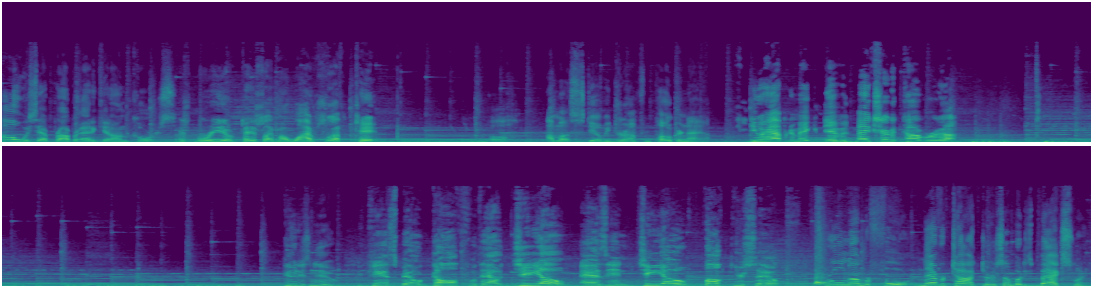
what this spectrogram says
always have proper etiquette on the course. This burrito tastes like my wife's left tip. Oh, I must still be drunk from poker now. If you do happen to make a divot, make sure to cover it up. Good as new. You can't spell golf without G-O, as in G-O, fuck yourself. Rule number four, never talk during somebody's backswing.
